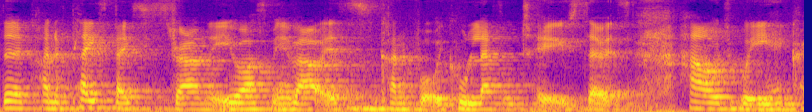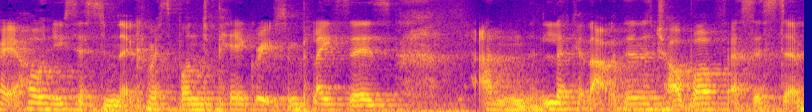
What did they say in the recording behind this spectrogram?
the kind of place-based strand that you asked me about is kind of what we call level two. So it's how do we create a whole new system that can respond to peer groups and places and look at that within the child welfare system.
